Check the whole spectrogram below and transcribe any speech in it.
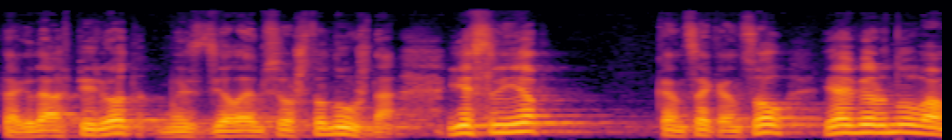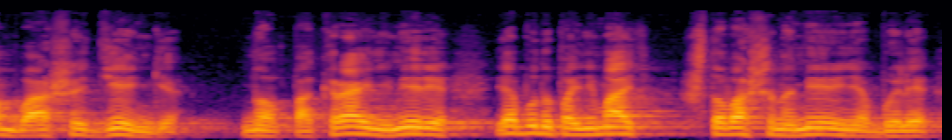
тогда вперед мы сделаем все, что нужно. Если нет, в конце концов, я верну вам ваши деньги но, по крайней мере, я буду понимать, что ваши намерения были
